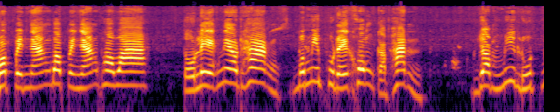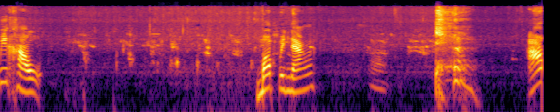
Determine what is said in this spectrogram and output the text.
บ่เป็นหยังบ่เป็นหยังเพราะว่า ตัวเลขแนวทางบ่มีผู้ใดคงกับพันย่อมมีหลุดมีเขา บ่เป็นหยัง เอา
